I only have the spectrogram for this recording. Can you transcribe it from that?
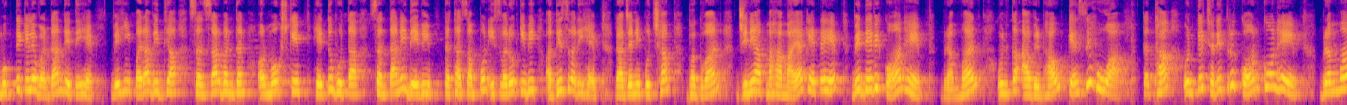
मुक्ति के लिए वरदान देती है। वे ही पराविद्या, संसार बंधन और मोक्ष की हेतुभूता, संतानी देवी तथा संपूर्ण ईश्वरों की भी अधीश्वरी है। राजा ने पूछा, भगवान, जिन्हें आप महामाया कहते हैं, वे देवी कौन है? ब्राह्मण, उनका आविर्भाव कैसे हुआ? तथा उनके चरित्र कौन कौन है? ब्रह्मा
